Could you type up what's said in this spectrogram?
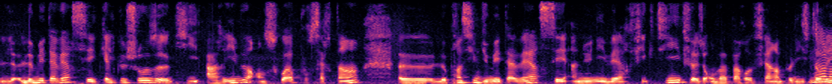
le, métaverse, c'est quelque chose qui arrive en soi pour certains. Euh, le principe du métaverse, c'est un univers fictif. On va pas refaire un peu l'historique,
